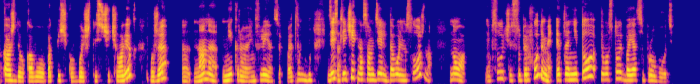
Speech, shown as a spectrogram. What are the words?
каждый, у кого подписчиков больше тысячи человек, уже э, нано-микроинфлюенсер. Поэтому здесь отличить на самом деле довольно сложно, но в случае с суперфудами это не то, чего стоит бояться пробовать.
